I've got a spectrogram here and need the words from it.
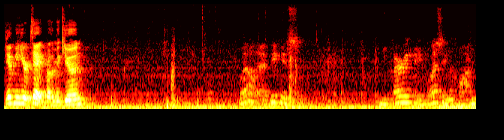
Give me your take, Brother McCune. Well, I think it's declaring a blessing upon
